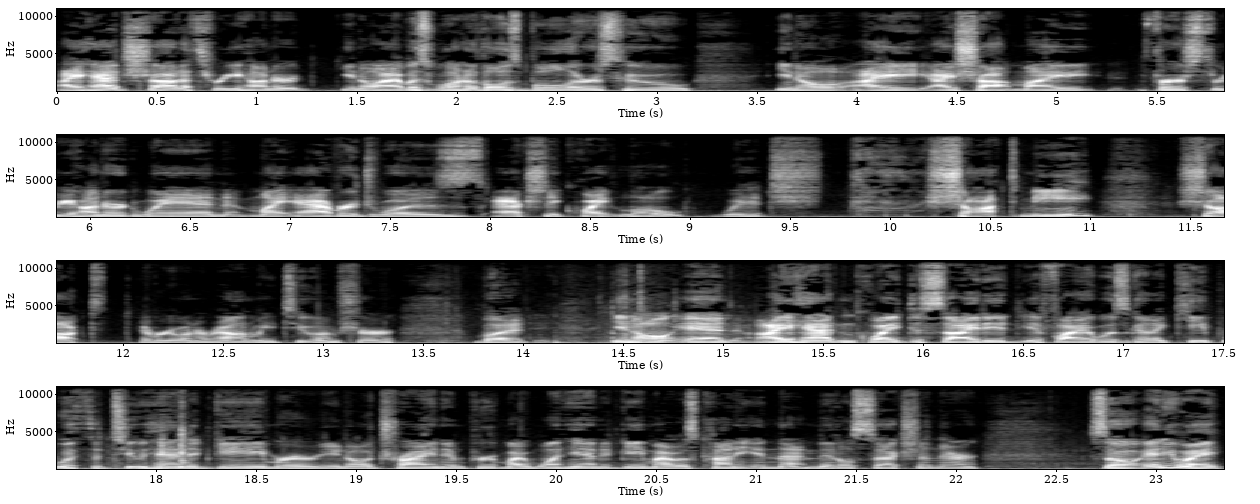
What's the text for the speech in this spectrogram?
I had shot a 300. You know, I was one of those bowlers who, you know, I I shot my first 300 when my average was actually quite low, which shocked me shocked everyone around me too, I'm sure. But, you know, and I hadn't quite decided if I was going to keep with the two-handed game or, you know, try and improve my one-handed game. I was kind of in that middle section there. So anyway,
